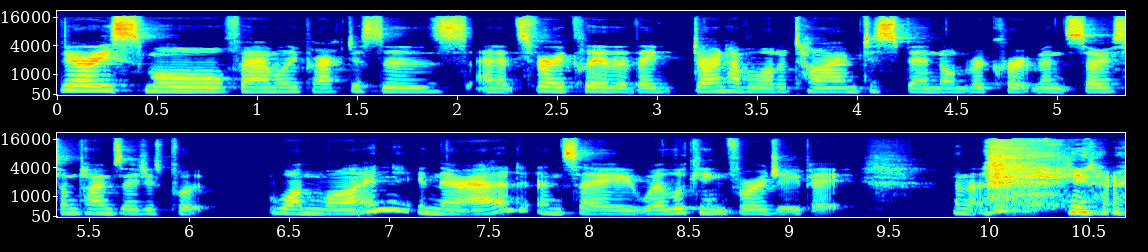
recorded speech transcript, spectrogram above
very small family practices, and it's very clear that they don't have a lot of time to spend on recruitment. So sometimes they just put one line in their ad and say, "We're looking for a GP," and that, you know,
